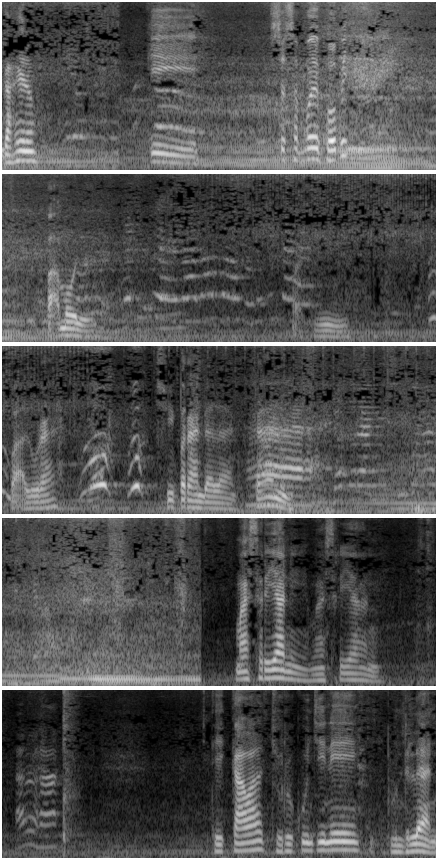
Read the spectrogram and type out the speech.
Enggak ini. Ki sesepuh Bobit. Pak Mul. Pak Ki. Pak Lurah. Sweeper andalan. Kan. Mas Rian nih, Mas Rian. Dikawal juru kunci nih Bundelan.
